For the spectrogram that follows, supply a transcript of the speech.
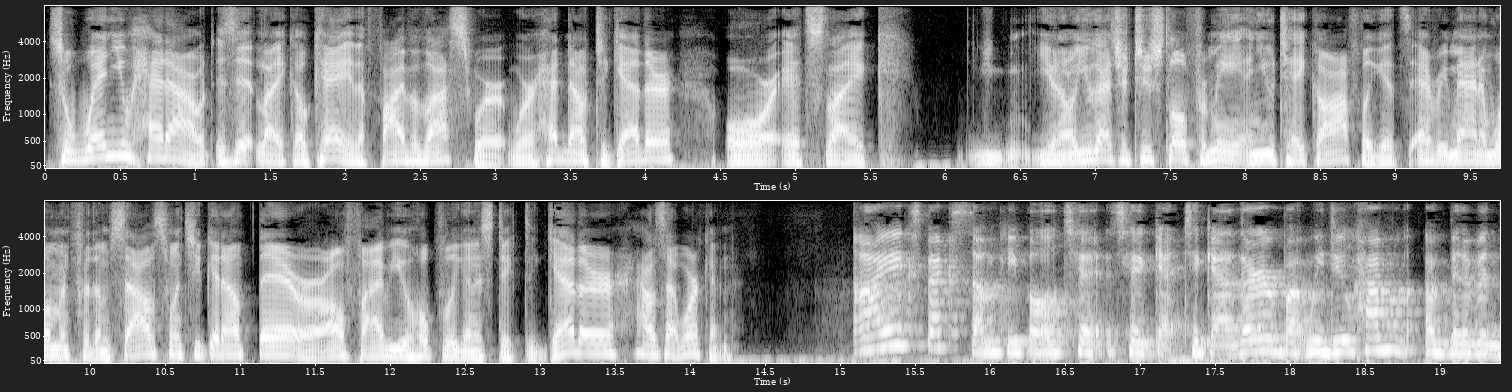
So when you head out, is it like okay, the five of us we're we're heading out together, or it's like you, you know you guys are too slow for me and you take off like it's every man and woman for themselves once you get out there, or all five of you hopefully going to stick together? How's that working? I expect some people to, to get together, but we do have a bit of a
